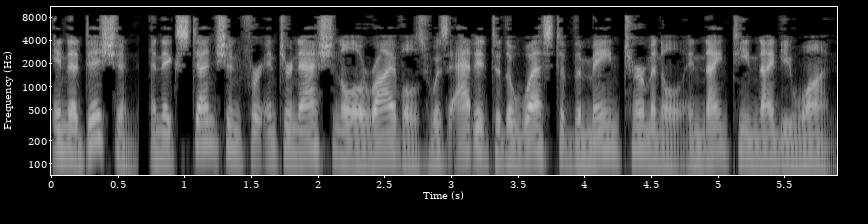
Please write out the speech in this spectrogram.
In addition, an extension for international arrivals was added to the west of the main terminal in 1991.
